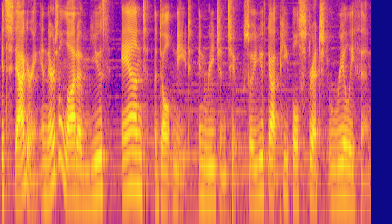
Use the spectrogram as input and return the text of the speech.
it's staggering. And there's a lot of youth and adult need in Region 2. So you've got people stretched really thin,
